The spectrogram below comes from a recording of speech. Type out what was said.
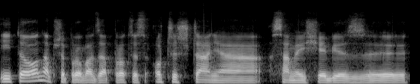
i to ona przeprowadza proces oczyszczania samej siebie z,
